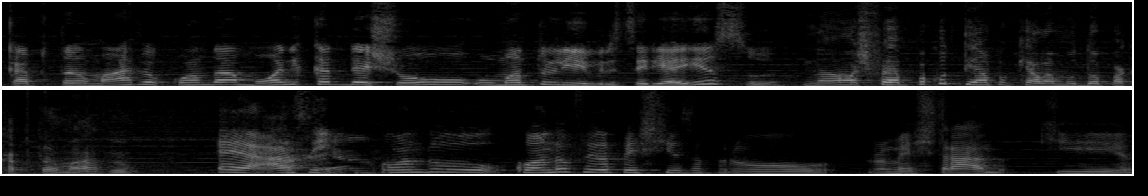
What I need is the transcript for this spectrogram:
Capitã Marvel quando a Mônica deixou o, o manto livre. Seria isso? Não, acho que foi há pouco tempo que ela mudou pra Capitã Marvel. É, assim, é? quando, quando eu fiz a pesquisa pro, pro mestrado, que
